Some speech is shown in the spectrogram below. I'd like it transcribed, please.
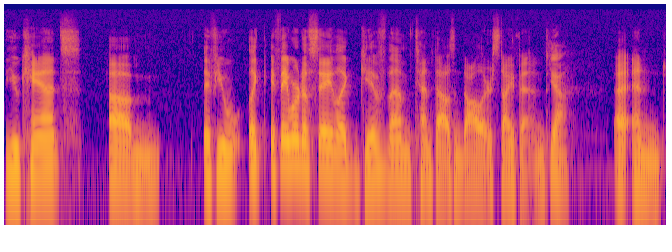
you can't um if you like if they were to say like give them $10,000 stipend Yeah. a- and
